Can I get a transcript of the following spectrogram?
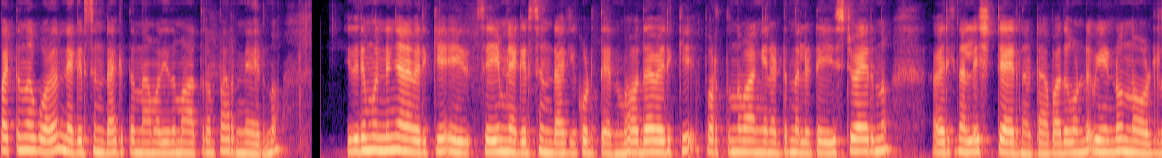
പറ്റുന്ന പോലെ നെഗറ്റ്സ് ഉണ്ടാക്കി തന്നാൽ മതി എന്ന് മാത്രം പറഞ്ഞായിരുന്നു. ഇതിന് മുന്നേ ഞാൻ അവർക്ക് സെയിം നെഗറ്റ്സ് ഉണ്ടാക്കി കൊടുത്തായിരുന്നു. അപ്പോൾ അത് അവർക്ക് പുറത്തുനിന്ന് വാങ്ങിയിട്ട് നല്ല ടേസ്റ്റും ആയിരുന്നു. അവർക്ക് നല്ല ഇഷ്ടമായിരുന്നു കേട്ടോ. അപ്പോൾ അതുകൊണ്ട് വീണ്ടും ഒന്ന് ഓർഡർ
